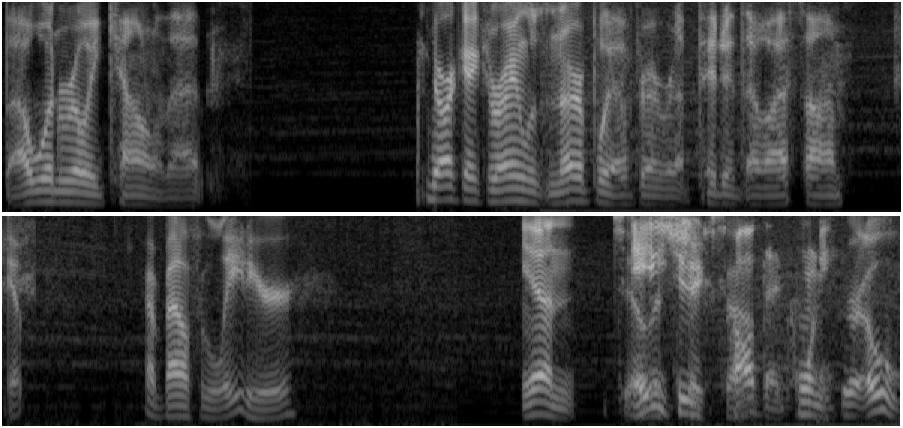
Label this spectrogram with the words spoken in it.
but I wouldn't really count on that. Dark X Rain was another playoff driver that pitted that last time. Yep. Got a battle for the lead here. Yeah, and See 82 caught that 23. Oh,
